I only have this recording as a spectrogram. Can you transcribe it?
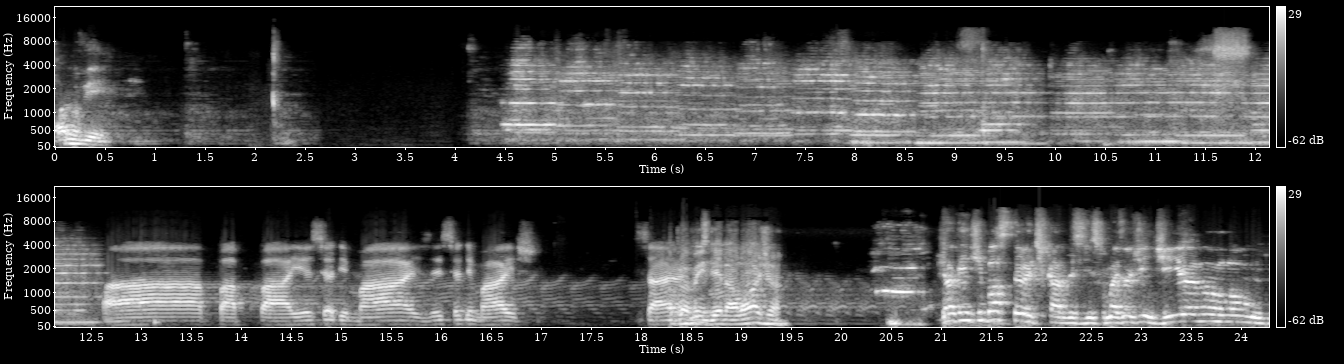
Bora ouvir. Ah, papai, esse é demais, esse é demais. Dá pra Sabe? vender na loja? Já vendi bastante, cara, desse disco, mas hoje em dia não, não,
